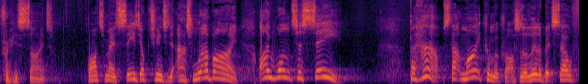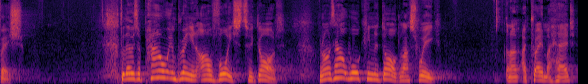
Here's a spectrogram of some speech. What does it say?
for his sight. Bartimaeus sees the opportunity to ask, Rabbi, I want to see. Perhaps that might come across as a little bit selfish. But there is a power in bringing our voice to God. When I was out walking the dog last week, and I, I, pray in my head,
